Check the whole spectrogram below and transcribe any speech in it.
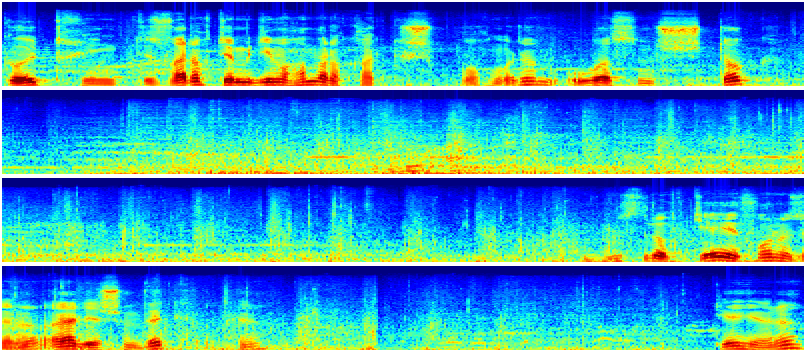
Gold trinkt. Das war doch der, mit dem haben wir doch gerade gesprochen, oder? Im obersten Stock. Müsste doch der hier vorne sein, oder? Ah, der ist schon weg. Okay. Der hier, oder?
